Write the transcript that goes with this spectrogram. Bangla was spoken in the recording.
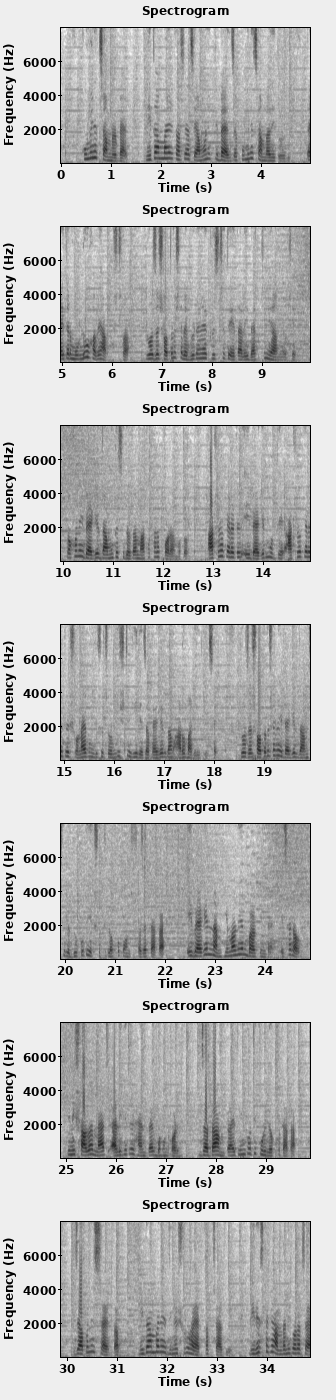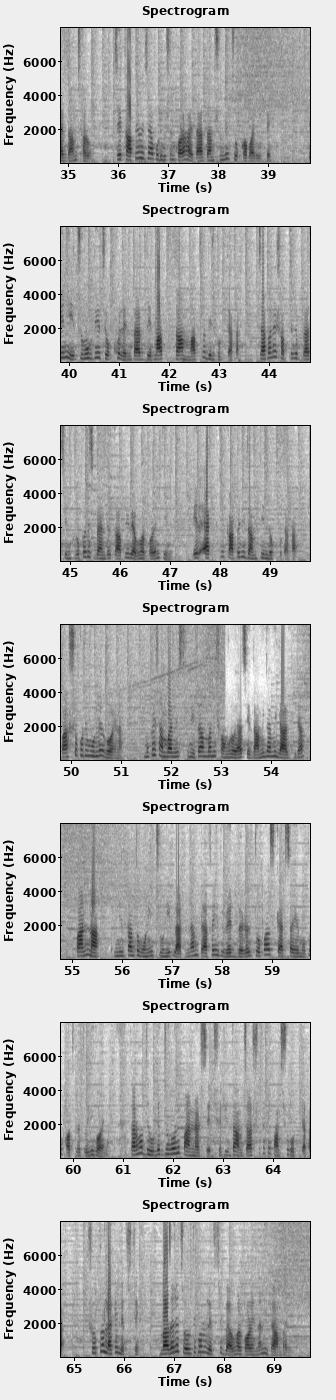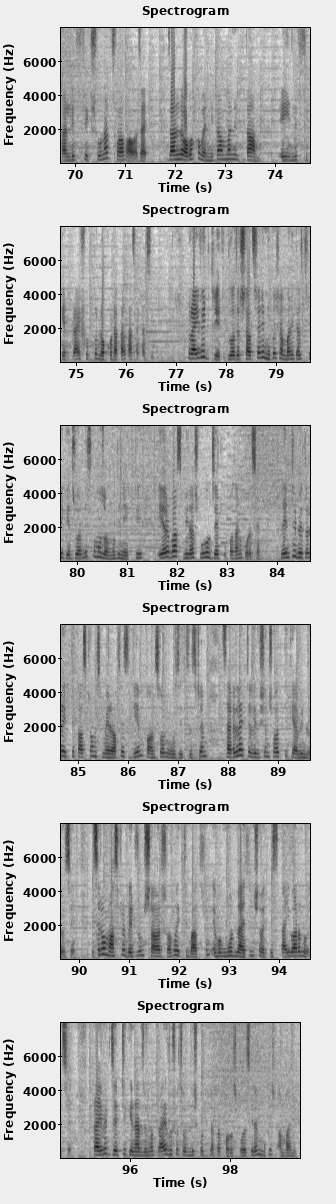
কুমিরের চামড়ার ব্যাগ। নেতা আম্বানির কাছে আছে এমন একটি ব্যাগ যা কুমিরের চামড়া দিয়ে তৈরি, তাই তার মূল্যও হবে আকাশ ছোঁয়া দু সালে ব্রিটেনের ক্রিস্টিতে তার এই ব্যাগটি নিলামে ওঠে। তখন এই ব্যাগের দাম উঠেছিল তার মাথা খারাপ করার মতো। আঠেরো ক্যারেটের এই ব্যাগের মধ্যে আঠেরো ক্যারেটের সোনা এবং দুশো চল্লিশটি হিরে যা ব্যাগের দাম আরও বাড়িয়ে দিয়েছে। দু হাজার সতেরো সালে এই ব্যাগের দাম ছিল দু কোটি একষট্টি লক্ষ পঞ্চাশ হাজার টাকা। এই ব্যাগের নাম হিমালয়ান বার্কিন ব্যাগ। এছাড়াও তিনি সাদা ম্যাট অ্যালিগেটের হ্যান্ডব্যাগ বহন করেন যার দাম প্রায় তিন কোটি কুড়ি লক্ষ টাকা। জাপানিজ চায়ের কাপ। নিদা আম্বানির দিনের শুরু হয় এক কাপ চা দিয়ে। বিদেশ থেকে আমদানি করা চায়ের দাম ছাড়ুন। যে কাপে ওই চা পরিবেশন করা হয়, তার দাম শুনলেই চোখ কপালে উঠবে। তিনি চুমুক দিয়ে চোখ খোলেন তার দাম মাত্র দেড় কোটি টাকা। জাপানের সবথেকে প্রাচীন ক্রোকারিস ব্র্যান্ডের কাপই ব্যবহার করেন তিনি। এর একটি কাপেরই দাম তিন লক্ষ টাকা। পাঁচশো কোটি মূল্যের গয়না। মুকেশ আম্বানির নীতা আম্বানি সংগ্রহে আছে দামি দামি লাল হীরা, পান্না, নীলকান্ত মণি চুনি platinum taaffeite red beryl, topaz ক্যাটসাইয়ের মতো পাথরের তৈরি গয়না। তার মধ্যে উল্লেখযোগ্য হল পান্নার সেট। সেটির দাম চারশো থেকে পাঁচশো কোটি টাকা। সত্তর লাখের লিপস্টিক বাজারে চলতি কোনো লিপস্টিক ব্যবহার করেন না নীতা আম্বানি। তার লিপস্টিক সোনার ছোঁয়া পাওয়া যায়। জানলে অবাক হবেন, নিতা আম্বানির দাম এই লিপস্টিকের প্রায় সত্তর লক্ষ টাকার কাছাকাছি। প্রাইভেট জেট দু সাত সালে মুকেশ আম্বানি তার স্ত্রীকে চুয়াল্লিশতম জন্মদিনে একটি এয়ারবাস বিলাসবহুল জেট উপাদান করেছেন। প্লেনটির ভেতরে একটি customs made office, game, console, music system, satellite, television সহ একটি ক্যাবিন রয়েছে। এছাড়াও মাস্টার বেডরুম, শাওয়ার সহ একটি বাথরুম এবং মুড লাইটিং সহ একটি স্কাই বারও রয়েছে। প্রাইভেট জেটটি কেনার জন্য প্রায় দুশো চল্লিশ কোটি টাকা খরচ করেছিলেন মুকেশ আম্বানি।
